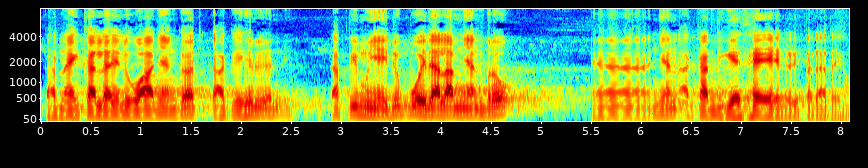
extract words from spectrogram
Karena ikalan luar yang get kaki hirian. Tapi punya itu pun dalam nyan bro. Ya, nyan akan digeser daripada dia.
